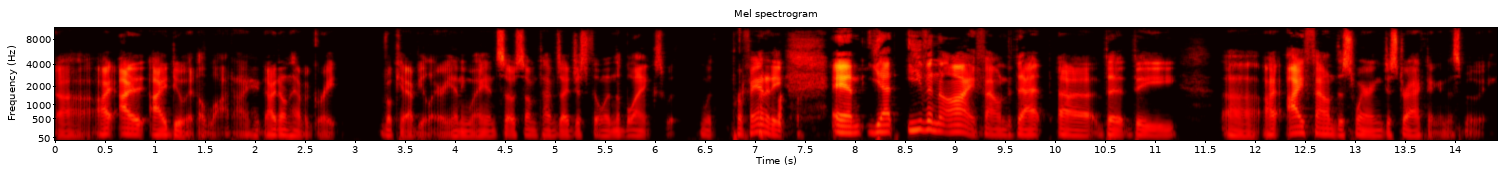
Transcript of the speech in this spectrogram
Uh, I I I do it a lot. I I don't have a great vocabulary anyway, and so sometimes I just fill in the blanks with with profanity, and yet even I found that uh the the uh, I, I found the swearing distracting in this movie.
